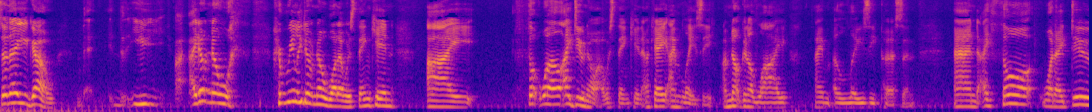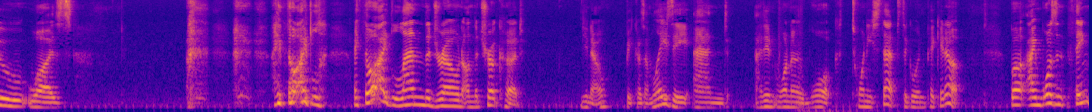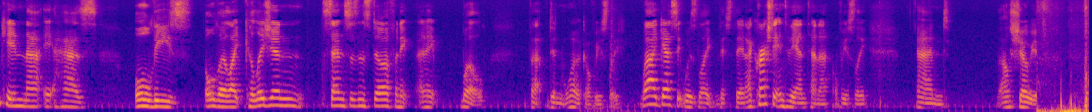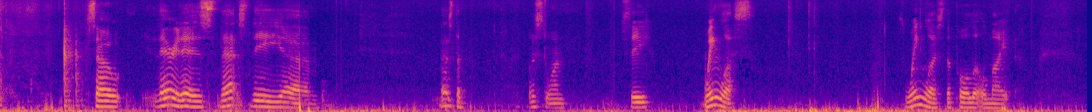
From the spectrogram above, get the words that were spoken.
So there you go. You, I don't know. I really don't know what I was thinking. I thought, well, I do know what I was thinking. Okay, I'm lazy. I'm not gonna lie. I'm a lazy person, and I thought what I do was. I thought I'd, I thought I'd land the drone on the truck hood, you know, because I'm lazy, and I didn't want to walk 20 steps to go and pick it up. But I wasn't thinking that it has all these, all the like collision sensors and stuff, and it, and it, well, that didn't work obviously. Well, I guess it was like this thing. I crashed it into the antenna, obviously, and I'll show you. So there it is. That's the um, that's the first one. See? Wingless. It's wingless, the poor little mite.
